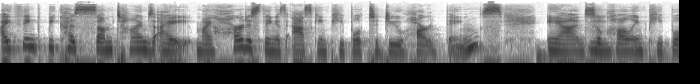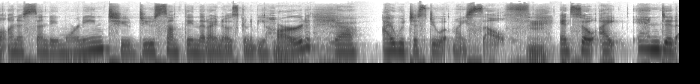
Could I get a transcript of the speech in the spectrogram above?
I think because sometimes I my hardest thing is asking people to do hard things. And so calling people on a Sunday morning to do something that I know is going to be hard. Yeah. I would just do it myself. Hmm. And so I ended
